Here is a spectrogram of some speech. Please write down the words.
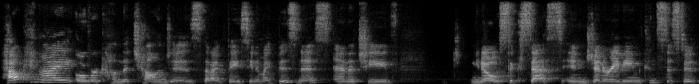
how can I overcome the challenges that I'm facing in my business and achieve, you know, success in generating consistent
